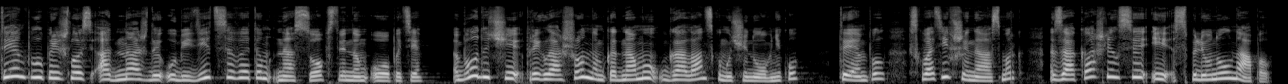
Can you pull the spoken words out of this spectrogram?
Темплу пришлось однажды убедиться в этом на собственном опыте. Будучи приглашенным к одному голландскому чиновнику, Темпл, схвативший насморк, закашлялся и сплюнул на пол.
